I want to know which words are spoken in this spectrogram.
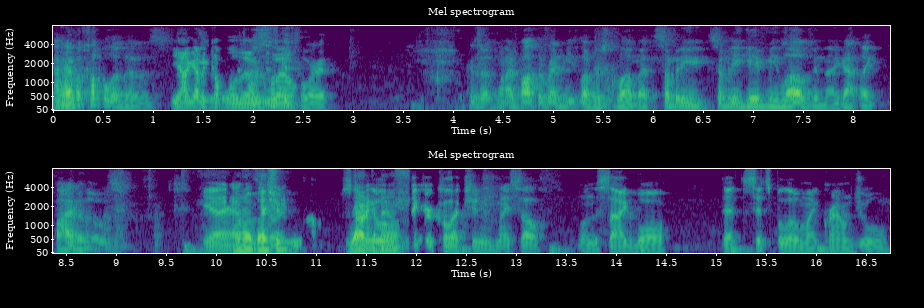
I have a couple of those. Yeah, I got a couple of I those was as looking well. for it because when I bought the Red Meat Lovers Club, uh, somebody somebody gave me love, and I got like five of those. Yeah, I don't know if I should starting- starting a little out. thicker collection myself on the side wall that sits below my crown jewel.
